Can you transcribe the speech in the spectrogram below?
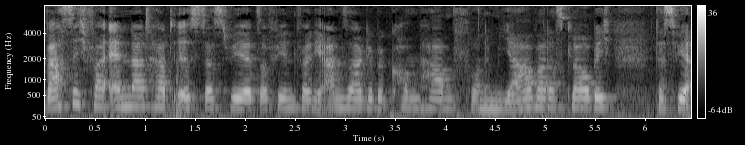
was sich verändert hat, ist, dass wir jetzt auf jeden Fall die Ansage bekommen haben, vor einem Jahr war das, glaube ich, dass wir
